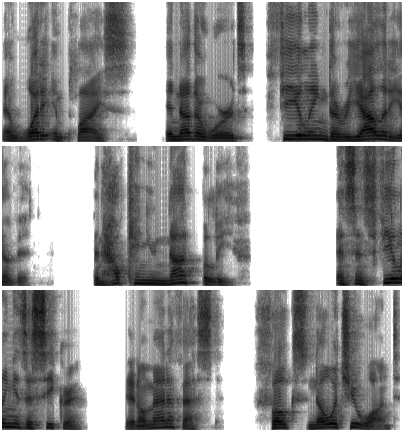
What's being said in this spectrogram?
and what it implies. In other words, feeling the reality of it, then how can you not believe? And since feeling is a secret, it'll manifest. Folks, know what you want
